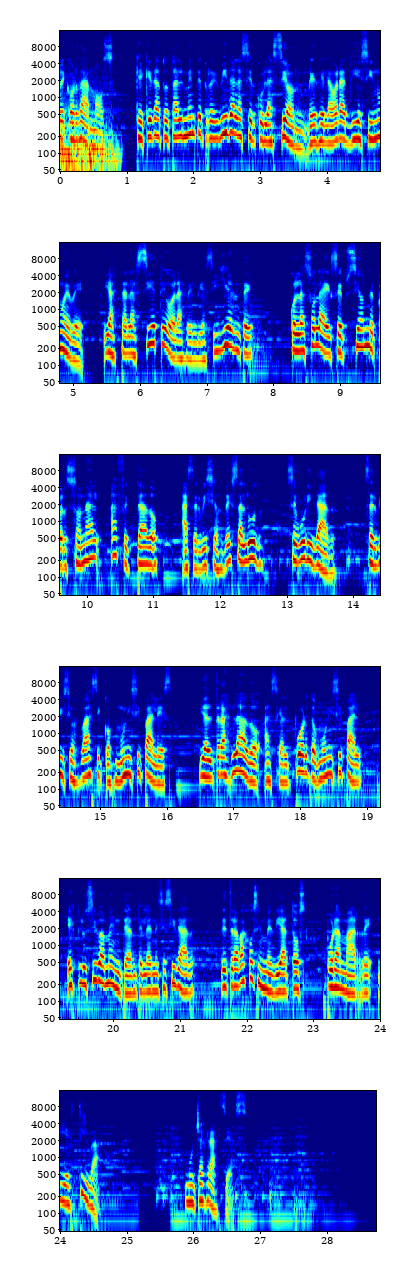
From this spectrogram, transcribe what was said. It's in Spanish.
Recordamos que queda totalmente prohibida la circulación desde la hora 19 y hasta las 7 horas del día siguiente, con la sola excepción de personal afectado a servicios de salud, seguridad, servicios básicos municipales y al traslado hacia el puerto municipal exclusivamente ante la necesidad de trabajos inmediatos por amarre y estiva. Muchas gracias.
